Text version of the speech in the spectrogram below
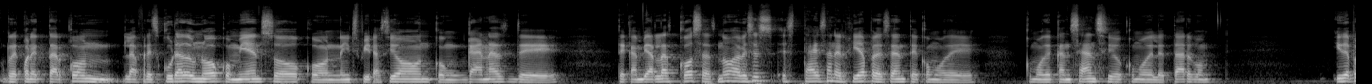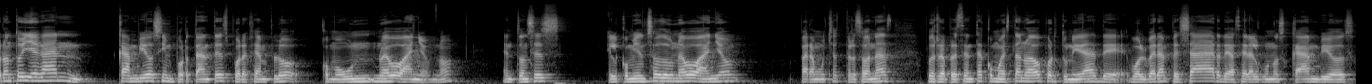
reconectar con la frescura de un nuevo comienzo, con inspiración, con ganas de, de cambiar las cosas, ¿no? A veces está esa energía presente como de como de cansancio, como de letargo. Y de pronto llegan cambios importantes, por ejemplo, como un nuevo año, ¿no? Entonces, el comienzo de un nuevo año para muchas personas pues representa como esta nueva oportunidad de volver a empezar, de hacer algunos cambios,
